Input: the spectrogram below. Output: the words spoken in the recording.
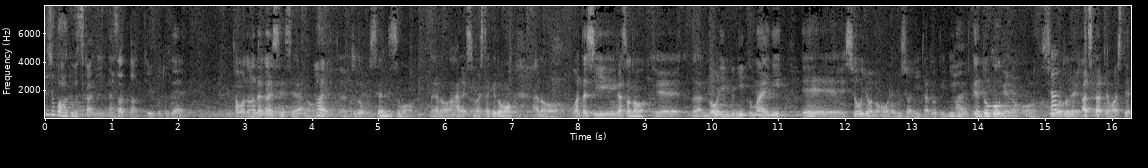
でそこを博物館になさったっていうことで。たまたま高橋先生あの、はい。ちょっと先日もあの話しましたけどもあの私がその、えー農林部に行く前に、えー商業の方の部署にいた時に、はい。伝統工芸の方の仕事で扱ってましてで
